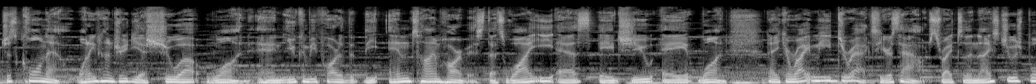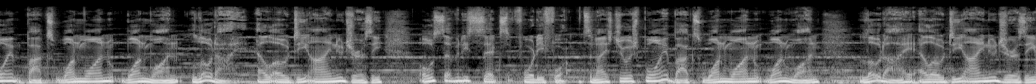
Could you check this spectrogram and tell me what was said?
Just call now, 1-800-YESHUA-1, and you can be part of the, the End Time Harvest. That's Y E S H U A 1. Now you can write me direct. Here's how. Just write to the Nice Jewish Boy, Box 1111, Lodi, L O D I, New Jersey, 07644. It's a Nice Jewish Boy, Box 1111, Lodi, L O D I, New Jersey,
